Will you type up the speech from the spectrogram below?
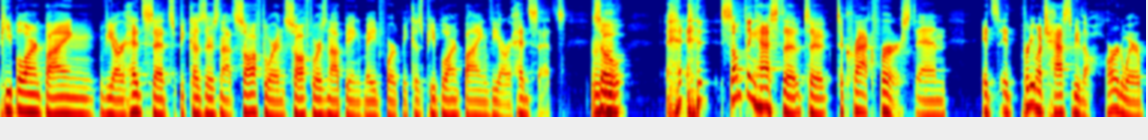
people aren't buying VR headsets because there's not software and software is not being made for it because people aren't buying VR headsets. So mm-hmm. something has to to to crack first and it's it pretty much has to be the hardware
